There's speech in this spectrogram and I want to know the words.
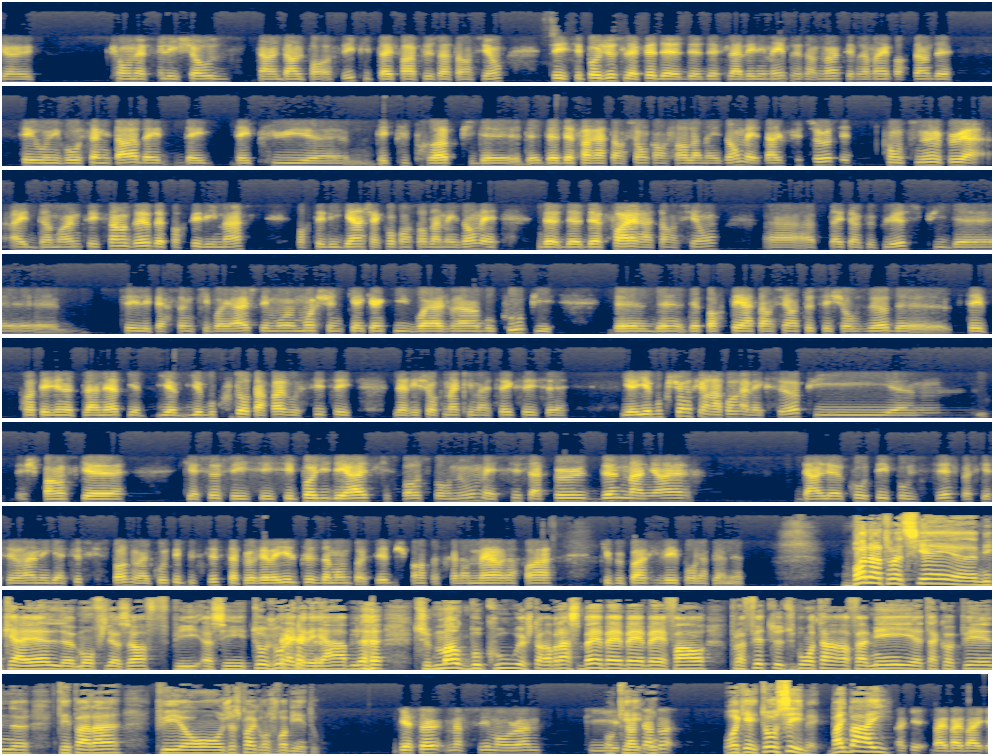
qu'on a fait les choses dans, dans le passé, puis peut-être faire plus attention. C'est pas juste le fait de, de, se laver les mains présentement, c'est vraiment important de au niveau sanitaire d'être d'être plus euh, d'être plus propre puis de, de, de, faire attention quand on sort de la maison. Mais dans le futur, c'est de continuer un peu à, être de même, sans dire de porter des masques, porter des gants à chaque fois qu'on sort de la maison, mais de, de, de faire attention euh, peut-être un peu plus, puis de les personnes qui voyagent. C'est moi, moi je suis quelqu'un qui voyage vraiment beaucoup, puis de, de, de porter attention à toutes ces choses-là, de protéger notre planète. Il y a, beaucoup d'autres affaires aussi, tu le réchauffement climatique, c'est, il, y a, il y a beaucoup de choses qui ont rapport avec ça. Puis euh, je pense que que ça, c'est, c'est, c'est pas l'idéal ce qui se passe pour nous, mais si ça peut, d'une manière, dans le côté positif, parce que c'est vraiment négatif ce qui se passe, mais dans le côté positif, ça peut réveiller le plus de monde possible. Je pense que ce serait la meilleure affaire qui peut pas arriver pour la planète. Bon entretien, euh, Michael, euh, mon philosophe, puis euh, c'est toujours agréable. tu me manques beaucoup. Je t'embrasse bien, bien, bien, bien fort. Profite du bon temps en famille, ta copine, tes parents, puis on, j'espère qu'on se voit bientôt. Yes, sir. Merci, mon run. Puis OK, toi. OK, toi aussi, mec. Bye bye. OK, bye bye bye.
